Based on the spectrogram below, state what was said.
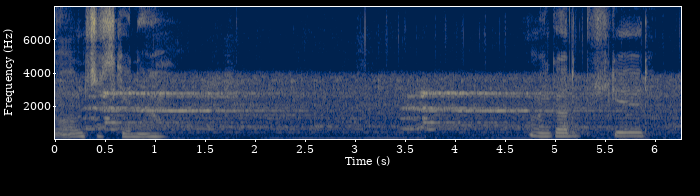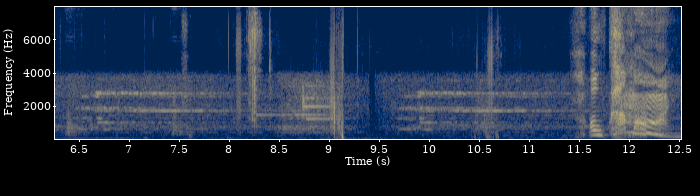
oh, I'm too scared now. Oh my god, I'm too scared. Oh, come on!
